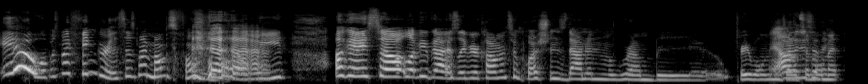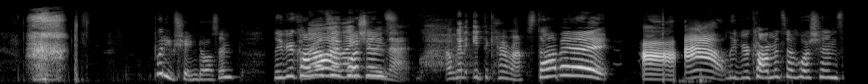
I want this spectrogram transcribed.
Ew! It was my finger. This is my mom's phone. Weed. Okay, so love you guys. Leave your comments and questions down in the ground below. Are you rolling I wanna these do out in a moment? What are you, Shane Dawson? Leave your No, comments I and like questions. I'm gonna eat the camera. Stop it! Ah, ow! Leave your comments and questions.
